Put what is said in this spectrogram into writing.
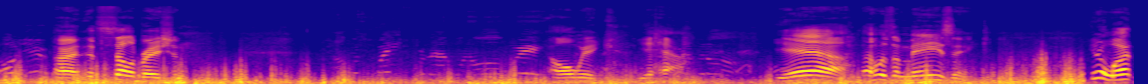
Oh, you. All right, it's a celebration I was waiting for that one all week. all week. Yeah. All. Yeah, that was amazing. You know what?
